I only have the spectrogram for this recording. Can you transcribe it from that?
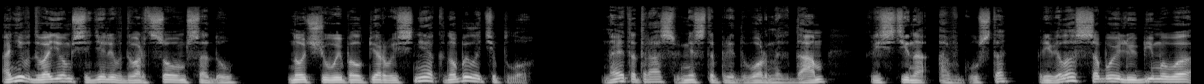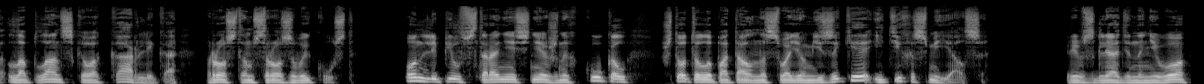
Они вдвоем сидели в дворцовом саду. Ночью выпал первый снег, но было тепло. На этот раз вместо придворных дам Кристина Августа привела с собой любимого лапландского карлика ростом с розовый куст. Он лепил в стороне снежных кукол, что-то лопотал на своем языке и тихо смеялся. При взгляде на него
